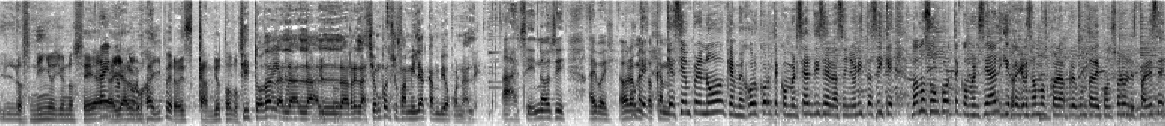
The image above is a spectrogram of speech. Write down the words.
los niños, yo no sé, Traen hay amor. algo ahí, pero es cambió todo. Sí, toda la, la- relación con su familia cambió con Ale. Ah, sí, no, sí. Ahí voy. Ahora me toca a mí. que siempre no, que mejor corte comercial, dice la señorita. Así que vamos a un corte comercial y regresamos con la pregunta de Consuelo. ¿Les parece?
